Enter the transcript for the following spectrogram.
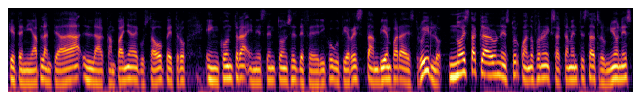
que tenía planteada la campaña de Gustavo Petro en contra, en este entonces, de Federico Gutiérrez, también para destruirlo. No está claro, Néstor, cuándo fueron exactamente estas reuniones,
